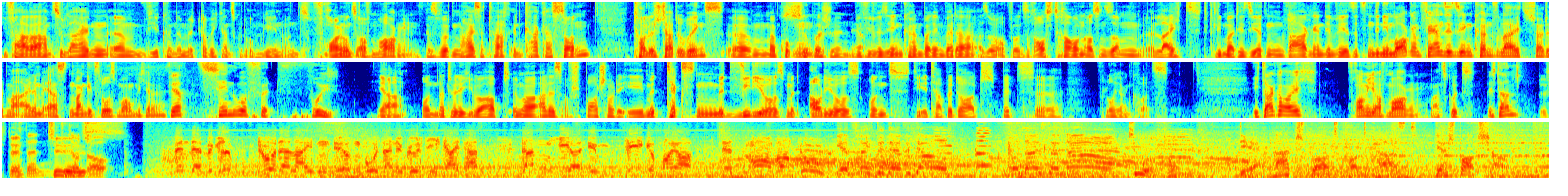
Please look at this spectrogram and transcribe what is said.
Die Fahrer haben zu leiden. Ähm, wir können damit, glaube ich, ganz gut umgehen und freuen uns auf morgen. Es wird ein heißer Tag in Carcassonne. Tolle Stadt übrigens. Ähm, mal gucken, Superschön, ja. wie viel wir sehen können bei dem Wetter. Also ob wir uns raustrauen aus unserem leicht klimatisierten Wagen, in dem wir hier sitzen, den ihr morgen im Fernsehen sehen könnt. Vielleicht schaltet mal ein im ersten. Wann geht's los morgen, Michael? 14.05 Uhr früh. Ja, und natürlich überhaupt immer alles auf sportschau.de mit Texten, mit Videos, mit Audios und die Etappe dort mit äh, Florian Kurz. Ich danke euch, freue mich auf morgen. Macht's gut. Bis dann. Bis dann. Dann, Tschüss. Ciao, ciao. Wenn der Begriff Tour der Leiden irgendwo seine Gültigkeit hat, dann hier im Fegefeuer des Mont Ventoux. Jetzt richtet er sich auf. Und da ist er da. Tourfunk, der Radsport-Podcast der Sportschau.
